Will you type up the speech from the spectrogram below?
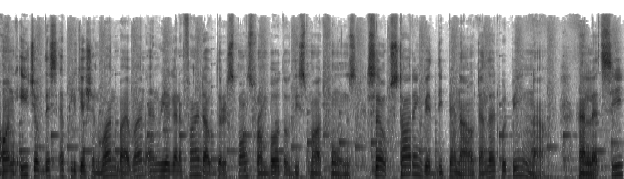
on each of this application one by one and we are going to find out the response from both of these smartphones. So starting with the pen out and that would be now. And let's see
